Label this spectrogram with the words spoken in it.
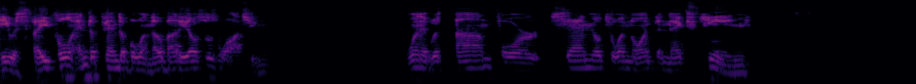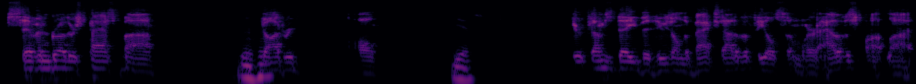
he was faithful and dependable when nobody else was watching, when it was time for Samuel to anoint the next king, seven brothers passed by. Mm-hmm. God re- Yes. Here comes David, who's on the backside of a field somewhere, out of the spotlight,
